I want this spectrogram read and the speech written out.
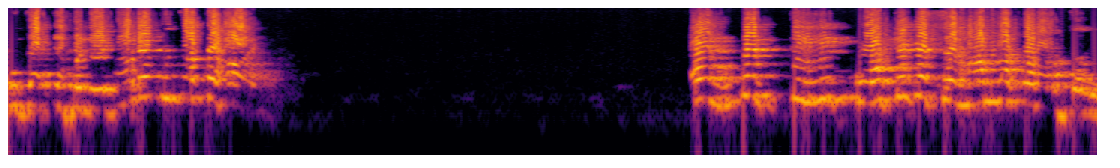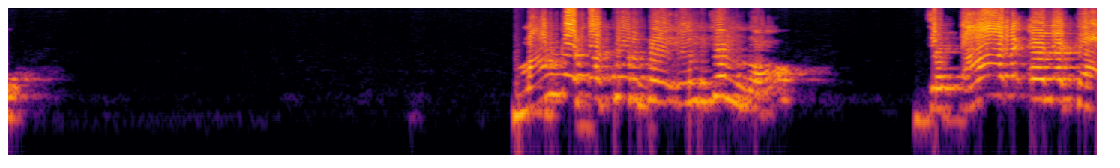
বুঝাতে হবে এভাবে বুঝাতে হয়। এক ব্যক্তি কোর্টে গেছে মামলা করার জন্য। মামলাটা করবে এই জন্য যে তার এলাকা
